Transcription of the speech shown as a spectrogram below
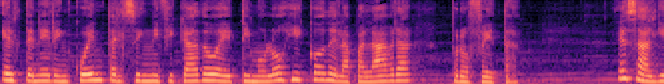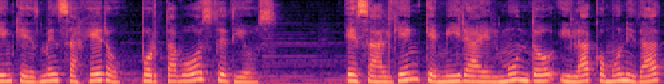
el tener en cuenta el significado etimológico de la palabra profeta es alguien que es mensajero, portavoz de Dios. Es alguien que mira el mundo y la comunidad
